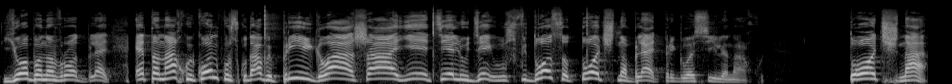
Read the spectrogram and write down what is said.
Ёбана в рот, блядь. Это нахуй конкурс, куда вы приглашаете людей. Уж Фидоса точно, блядь, пригласили, нахуй. Точно!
